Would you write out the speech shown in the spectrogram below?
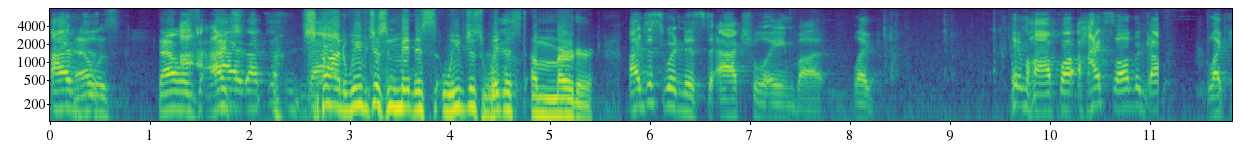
I'm That just, was that was I, I, I, just John. We've just witnessed we've just witnessed a murder. I just witnessed actual aimbot. Like him hop on. I saw the guy like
